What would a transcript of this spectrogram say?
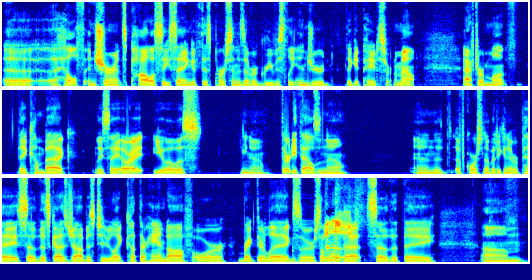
a, a health insurance policy saying if this person is ever grievously injured, they get paid a certain amount. After a month, they come back. They say, "All right, you owe us, you know, thirty thousand now." and of course nobody can ever pay so this guy's job is to like cut their hand off or break their legs or something Ugh. like that so that they um,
